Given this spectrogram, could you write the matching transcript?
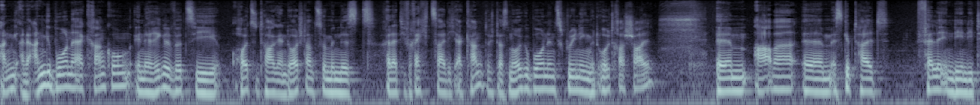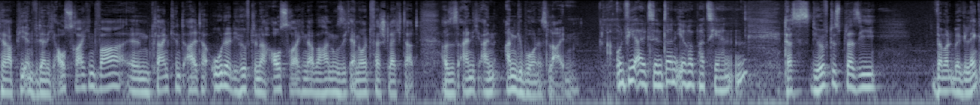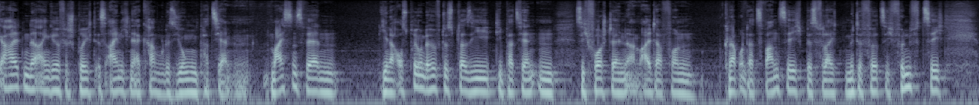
eine angeborene Erkrankung. In der Regel wird sie heutzutage in Deutschland zumindest relativ rechtzeitig erkannt durch das Neugeborenen-Screening mit Ultraschall. Ähm, aber ähm, es gibt halt Fälle, in denen die Therapie entweder nicht ausreichend war im Kleinkindalter oder die Hüfte nach ausreichender Behandlung sich erneut verschlechtert. Also es ist eigentlich ein angeborenes Leiden. Und wie alt sind dann Ihre Patienten? Das, die Hüftdysplasie wenn man über gelenkerhaltende Eingriffe spricht, ist eigentlich eine Erkrankung des jungen Patienten. Meistens werden, je nach Ausprägung der Hüftdysplasie, die Patienten sich vorstellen, im Alter von knapp unter 20 bis vielleicht Mitte 40, 50,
